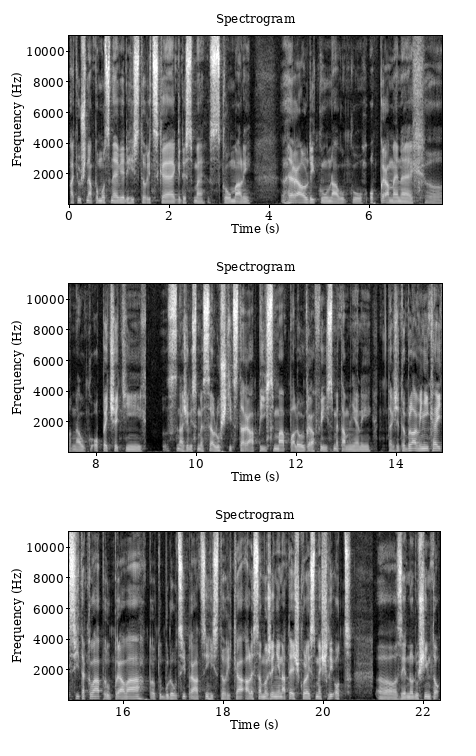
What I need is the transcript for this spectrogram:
ať už na pomocné vědy historické, kde jsme zkoumali heraldiku, nauku o pramenech, eh, nauku o pečetích, Snažili jsme se luštit stará písma, paleografii jsme tam měli. Takže to byla vynikající taková průprava pro tu budoucí práci historika, ale samozřejmě na té škole jsme šli od eh, zjednoduším to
